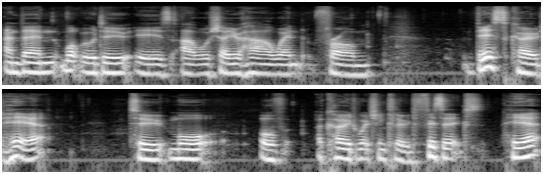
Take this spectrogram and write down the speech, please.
and then what we'll do is I will show you how I went from this code here to more of a code which include physics here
